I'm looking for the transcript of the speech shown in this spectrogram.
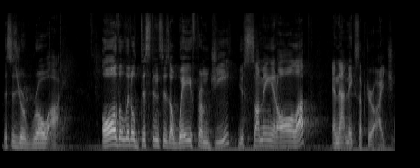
This is your rho I all the little distances away from G, you're summing it all up, and that makes up your IG.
